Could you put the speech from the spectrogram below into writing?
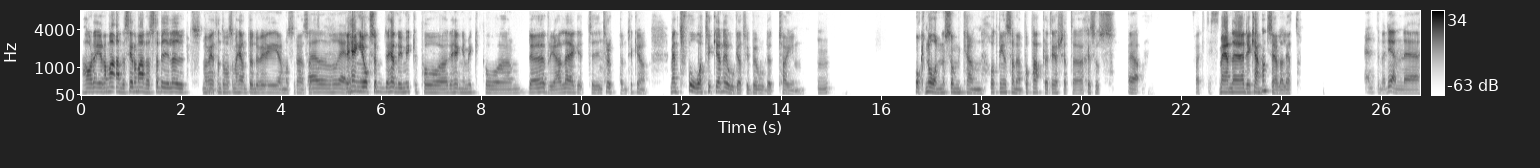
Har är de andra, ser de andra stabila ut? Man Mm. vet inte vad som har hänt under VM och sådär. Så Äh, är det det? hänger också, det händer ju mycket på, det hänger mycket på eh, det övriga läget i Mm. truppen tycker jag. Men två tycker jag nog att vi borde ta in. Mm. Och någon som kan åtminstone på pappret ersätta Jesus. Ja, faktiskt. Men eh, det kanske inte så jävla lätt. Inte med den, eh,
